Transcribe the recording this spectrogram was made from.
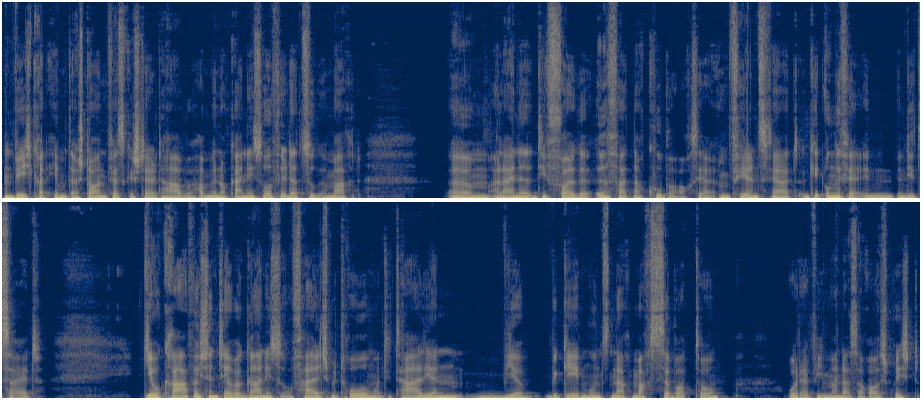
Und wie ich gerade eben mit Erstaunen festgestellt habe, haben wir noch gar nicht so viel dazu gemacht. Ähm, alleine die Folge Irrfahrt nach Kuba auch sehr empfehlenswert, geht ungefähr in, in die Zeit. Geografisch sind wir aber gar nicht so falsch mit Rom und Italien. Wir begeben uns nach Marzabotto oder wie man das auch ausspricht.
